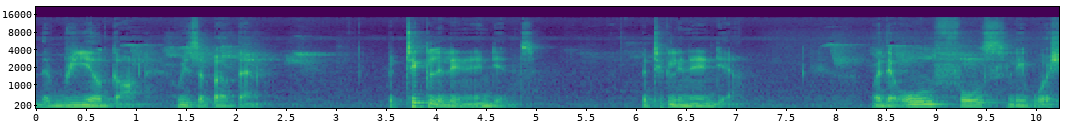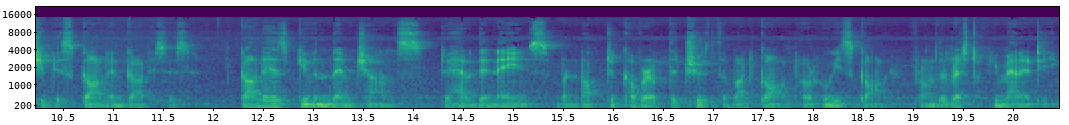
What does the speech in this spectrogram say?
the real God who is above them, particularly in Indians, particularly in India, where they all falsely worshipped as God and goddesses. God has given them chance to have their names, but not to cover up the truth about God or who is God from the rest of humanity.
